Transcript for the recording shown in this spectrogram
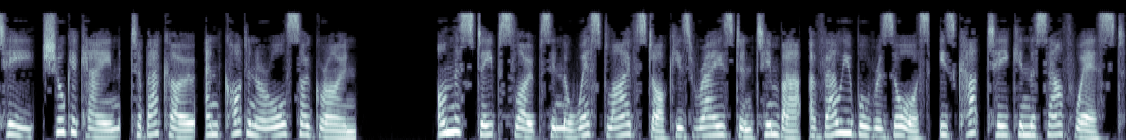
tea, sugarcane, tobacco, and cotton are also grown. On the steep slopes in the west livestock is raised and timber, a valuable resource, is cut teak in the southwest.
